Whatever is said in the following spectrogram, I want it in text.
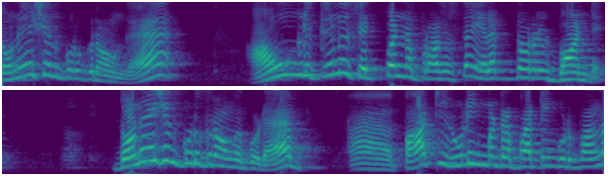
டொனேஷன் கொடுக்குறவங்க அவங்களுக்குன்னு செட் பண்ண ப்ராசஸ் தான் எலக்டோரல் பாண்டு டொனேஷன் கொடுக்குறவங்க கூட பார்ட்டி ரூலிங் பண்ற பார்ட்டியும் கொடுப்பாங்க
